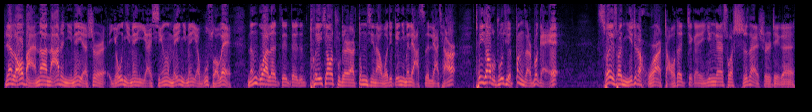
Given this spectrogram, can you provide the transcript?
人家老板呢，拿着你们也是有你们也行，没你们也无所谓。能过来这这推销出这点东西呢，我就给你们俩四俩钱儿；推销不出去，蹦子儿不给。所以说，你这个活儿找的这个，应该说实在是这个，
